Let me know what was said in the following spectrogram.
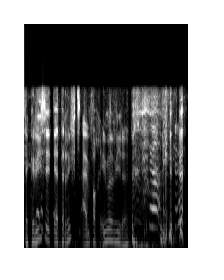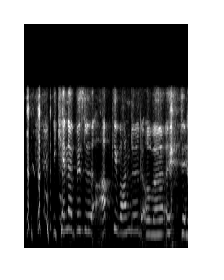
Der Krise, der trifft es einfach immer wieder. Ja. Ich kenne ein bisschen abgewandelt, aber der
